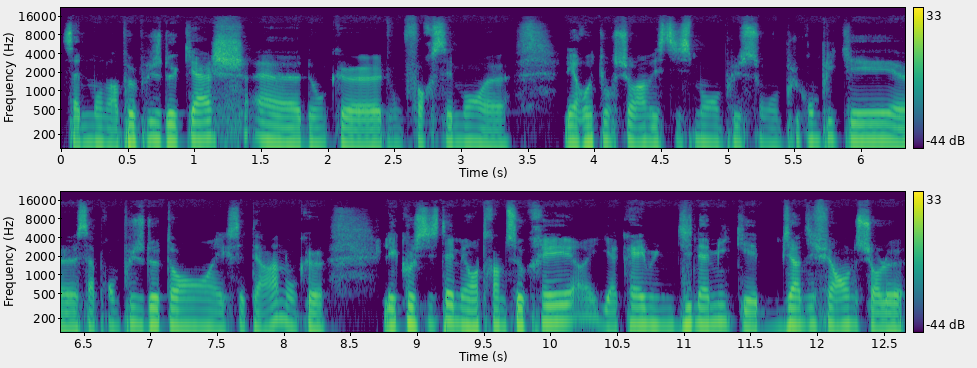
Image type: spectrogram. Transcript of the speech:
ça demande un peu plus de cash. donc, donc forcément, les retours sur investissement en plus sont plus compliqués, ça prend plus de temps, etc. Donc l'écosystème est en train de se créer. Il y a quand même une dynamique qui est bien différente sur le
